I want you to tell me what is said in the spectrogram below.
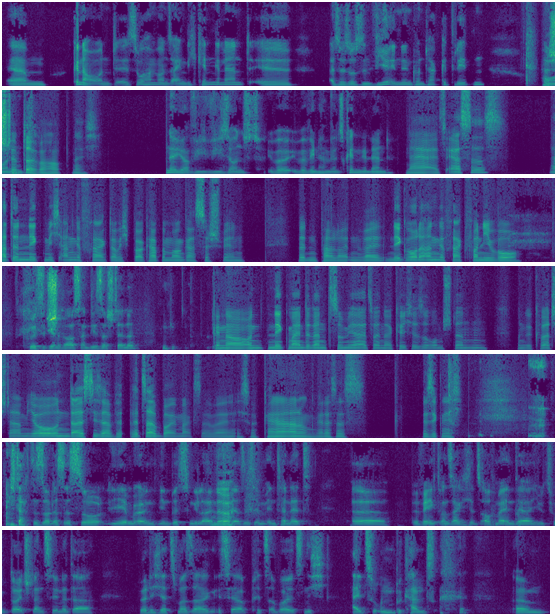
Ähm, genau und äh, so haben wir uns eigentlich kennengelernt. Äh, also so sind wir in den Kontakt getreten. Das und, stimmt doch überhaupt nicht. Naja, wie, wie sonst? Über, über wen haben wir uns kennengelernt? Naja, als erstes hatte Nick mich angefragt, ob ich Bock habe, Among Us zu spielen. Mit ein paar Leuten, weil Nick wurde angefragt von Niveau. Grüße gehen raus an dieser Stelle. genau, und Nick meinte dann zu mir, als wir in der Küche so rumstanden, und gequatscht haben, jo, und da ist dieser Pizzaboy Max dabei. Ich so, keine Ahnung, wer das ist. Weiß ich nicht. Ich dachte so, das ist so jedem irgendwie ein bisschen geläufig, no. der sich im Internet äh, bewegt. Und sage ich jetzt auch mal in der YouTube-Deutschland-Szene, da würde ich jetzt mal sagen, ist ja Pizzaboy jetzt nicht allzu unbekannt. ähm,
